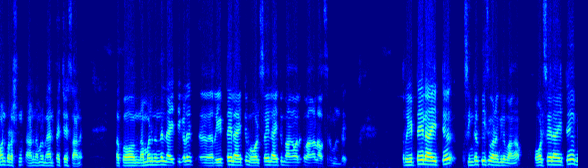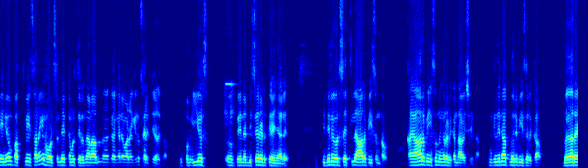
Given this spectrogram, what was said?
ഓൺ പ്രൊഡക്ഷൻ ആണ്. നമ്മൾ മാനുഫാക്ചേഴ്സ് ആണ്. അപ്പോൾ നമ്മൾ നിന്ന് നൈറ്റികൾ റീറ്റെയിലായിട്ടും ഹോൾസെയിലായിട്ടും വാങ്ങാൻ വാങ്ങാനുള്ള അവസരമുണ്ട്. റീറ്റെയിലായിട്ട് സിംഗിൾ പീസ് വേണമെങ്കിലും വാങ്ങാം. ഹോൾസെയിൽ ആയിട്ട് മിനിമം പത്ത് പീസ് ആണെങ്കിൽ ഹോൾസെയിൽ റേറ്റ് നമ്മൾ തരുന്നതാണ്. അത് നിങ്ങൾക്ക് എങ്ങനെ വേണമെങ്കിലും സെലക്ട് ചെയ്തെടുക്കാം ഇപ്പം ഈ ഒരു പിന്നെ ഡിസൈൻ എടുത്തു കഴിഞ്ഞാൽ ഇതിൽ ഒരു സെറ്റിൽ ആറ് പീസ് ഉണ്ടാവും. ആ ആറ് പീസ് നിങ്ങൾ എടുക്കേണ്ട ആവശ്യമില്ല. നിങ്ങൾക്ക് ഇതിനകത്ത് നിന്ന് ഒരു പീസ് എടുക്കാം. വേറെ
